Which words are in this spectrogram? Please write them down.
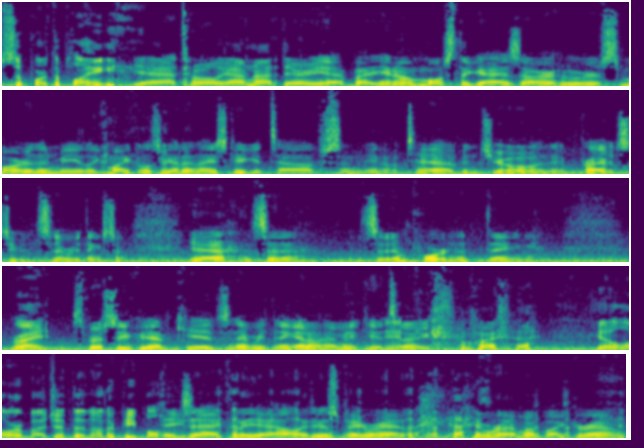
support the playing. yeah, totally. I'm not there yet, but you know, most of the guys are who are smarter than me. Like Michael's got a nice gig at Tufts, and you know, Tev and Joe and the private students and everything. So yeah, it's a it's an important thing, right. especially if you have kids and everything. I don't have any kids, so I, but. Uh, You got a lower budget than other people. Exactly. Yeah. All I do is pay rent and ride my bike around,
